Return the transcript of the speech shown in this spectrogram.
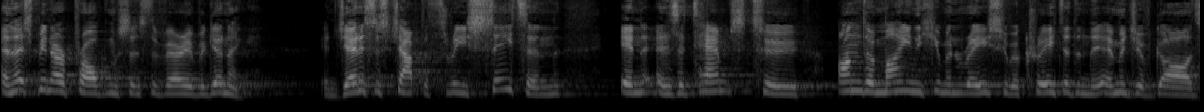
And that's been our problem since the very beginning. In Genesis chapter 3, Satan, in his attempts to undermine the human race who were created in the image of God,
